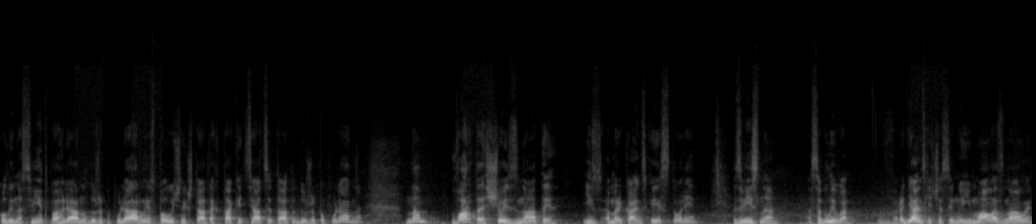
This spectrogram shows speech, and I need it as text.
коли на світ погляну, дуже популярний в Сполучених Штатах, так і ця цитата дуже популярна. Нам варто щось знати із американської історії. Звісно, особливо в радянські часи ми її мало знали.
